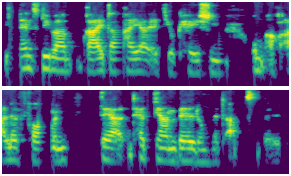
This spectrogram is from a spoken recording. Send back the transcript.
ich nenne es lieber breiter Higher Education, um auch alle Formen der tertiären Bildung mit abzubilden.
